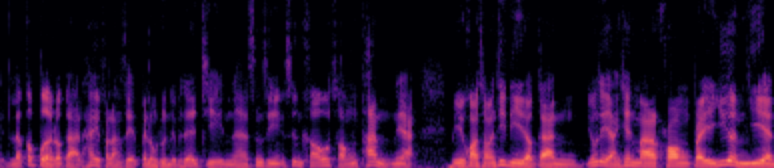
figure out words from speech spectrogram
ส แล้วก็เปิดโอกาสให้ฝรั่งเศสไปลงทุนในประเทศจีนนะฮะซึ่งซึ่งเขาสองท่านเนี่ยมีความสัมพันธ์ที่ดีต่อกันยกตัวอย่างเช่นมาครองไปเยื่อนเยียน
